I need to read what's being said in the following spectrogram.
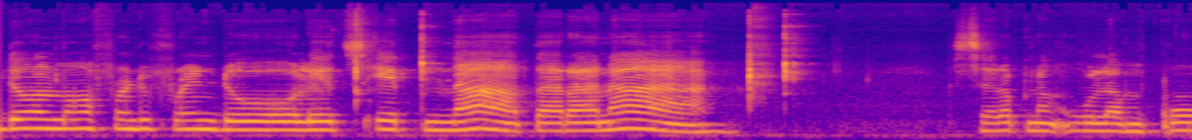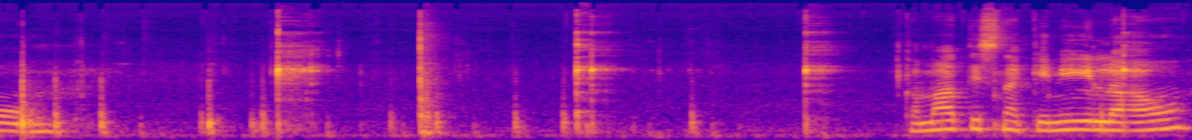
idol, mga friendo-friendo. Let's eat na. Tara na. Sarap ng ulam ko. Kamatis na kinilaw.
